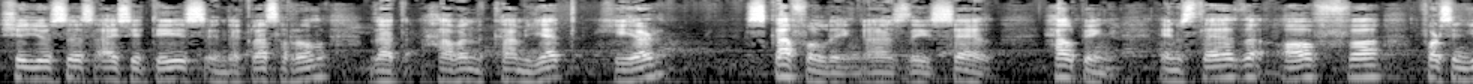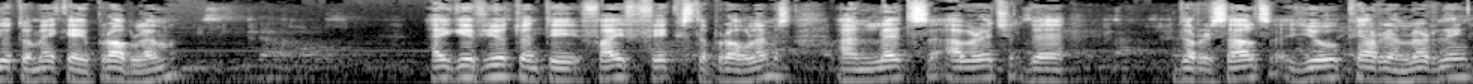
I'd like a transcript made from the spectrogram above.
She uses ICTs in the classroom that haven't come yet here, scaffolding, as they said, helping. Instead of uh, forcing you to make a problem, I give you 25 fixed problems, and let's average the, the results. You carry on learning,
